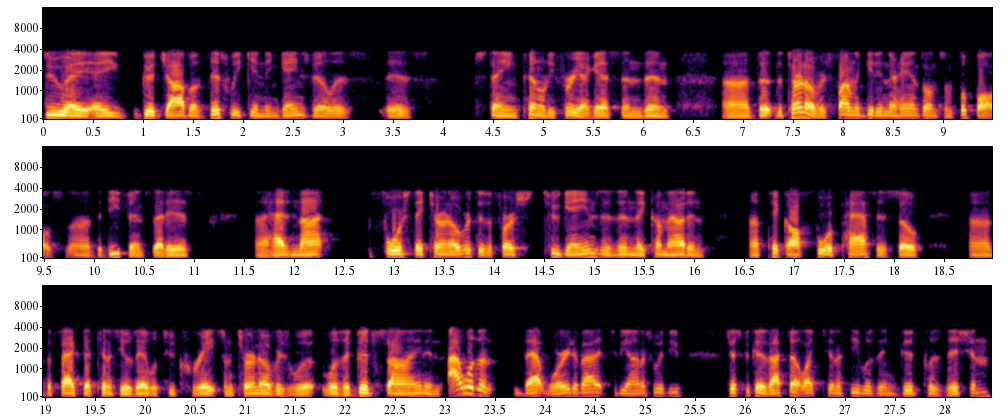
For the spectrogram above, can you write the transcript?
do a, a good job of this weekend in Gainesville is is staying penalty free, I guess, and then uh, the the turnovers finally getting their hands on some footballs. Uh, the defense that is uh, had not forced a turnover through the first two games, and then they come out and uh, pick off four passes. So uh, the fact that Tennessee was able to create some turnovers w- was a good sign, and I wasn't that worried about it to be honest with you just because I felt like Tennessee was in good position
